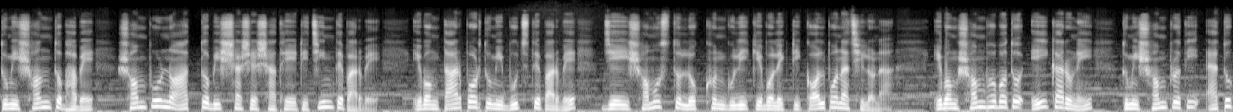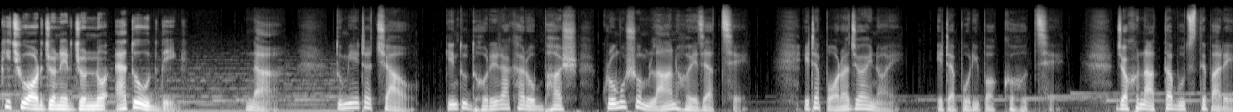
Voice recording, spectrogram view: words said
তুমি সন্তভাবে, সম্পূর্ণ আত্মবিশ্বাসের সাথে এটি চিনতে পারবে, এবং তারপর তুমি বুঝতে পারবে যে এই সমস্ত লক্ষণগুলি কেবল একটি কল্পনা ছিল না, এবং সম্ভবত এই কারণেই তুমি সম্প্রতি এত কিছু অর্জনের জন্য এত উদ্বিগ। না, তুমি এটা চাও, কিন্তু ধরে রাখার অভ্যাস ক্রমশ ম্লান হয়ে যাচ্ছে। এটা পরাজয় নয় এটা পরিপক্ক হচ্ছে। যখন আত্মা বুঝতে পারে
